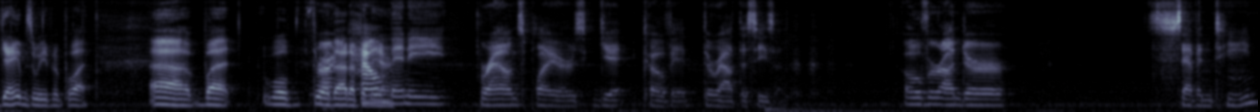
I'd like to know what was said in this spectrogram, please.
games we even play? Uh, but we'll throw right, that up How in the air. many Browns players get COVID throughout the season? Over under seventeen.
